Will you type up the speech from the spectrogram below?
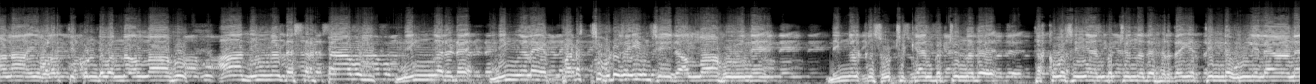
ആണായി വളർത്തിക്കൊണ്ടുവന്ന അള്ളാഹു ആ നിങ്ങളുടെ സൃഷ്ടാവും നിങ്ങളുടെ നിങ്ങളെ പടച്ചുവിടുകയും ചെയ്ത അള്ളാഹുവിനെ നിങ്ങൾക്ക് സൂക്ഷിക്കാൻ പറ്റുന്നത് തക്കവ ചെയ്യാൻ പറ്റുന്നത് ഹൃദയത്തിന്റെ ഉള്ളിലാണ്.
